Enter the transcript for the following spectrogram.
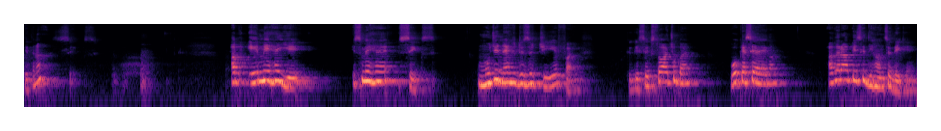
कितना? सिक्स अब ए में है ये, इसमें है सिक्स मुझे नेक्स्ट डिजिट चाहिए फाइव क्योंकि सिक्स तो आ चुका है, वो कैसे आएगा? अगर आप इसे ध्यान से देखें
